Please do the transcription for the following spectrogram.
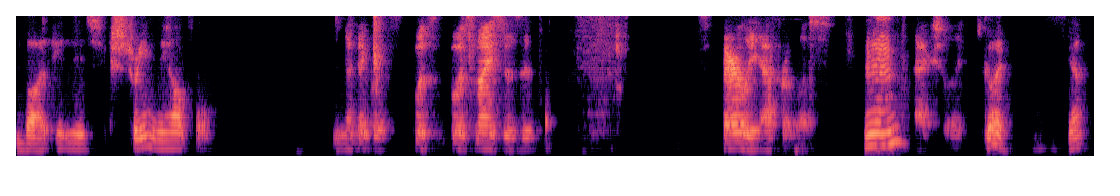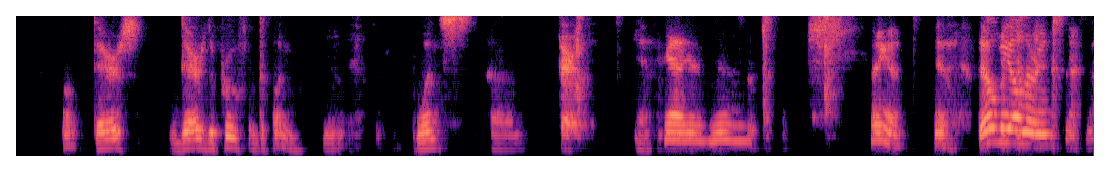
but it is extremely helpful i think what's what's what's nice is it it's fairly effortless mm-hmm. actually. Good. Yeah. Well, there's there's the proof of the pudding. You know? yeah. Once. Um, Fairly. Yeah. Yeah. Yeah. yeah. Hang on. Yeah. There'll be other instances.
